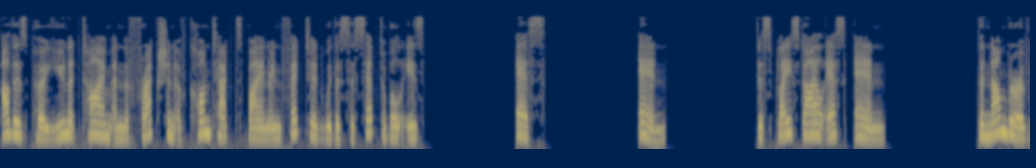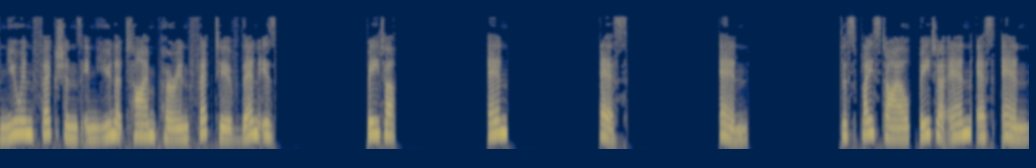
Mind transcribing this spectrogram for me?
others per unit time and the fraction of contacts by an infected with a susceptible is s n display style s n. The number of new infections in unit time per infective then is beta n s n display style beta n s n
